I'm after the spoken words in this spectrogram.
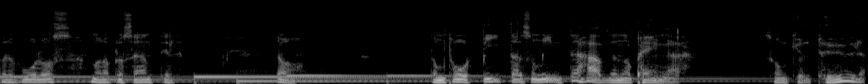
för att få loss några procent till ja, de tårtbitar som inte hade några pengar. Som kulturen.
